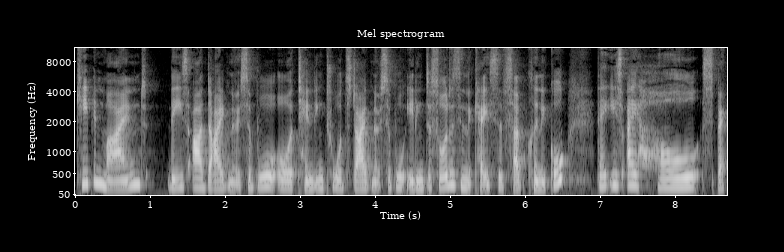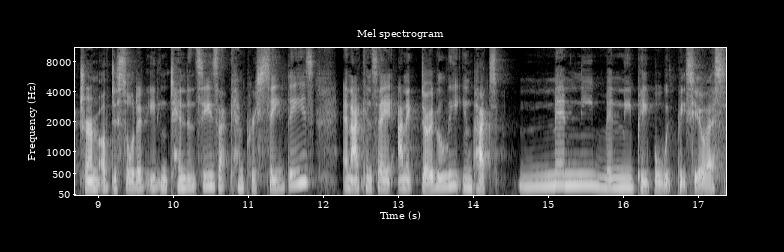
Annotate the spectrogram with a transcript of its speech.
Keep in mind, these are diagnosable or tending towards diagnosable eating disorders in the case of subclinical. There is a whole spectrum of disordered eating tendencies that can precede these, and I can say anecdotally impacts many, many people with PCOS.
